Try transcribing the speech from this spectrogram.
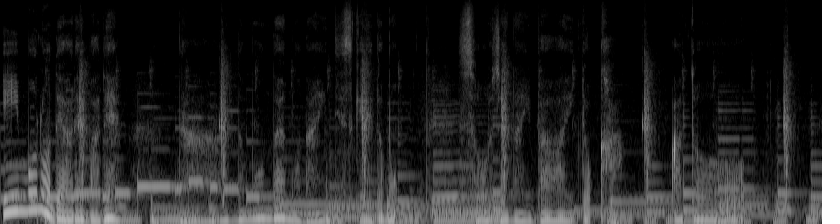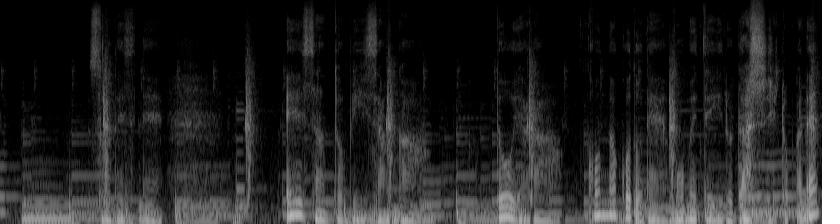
いいものであればね何の問題もないんですけれどもそうじゃない場合とかあとそうですね A さんと B さんがどうやらこんなことで揉めているらしいとかね。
